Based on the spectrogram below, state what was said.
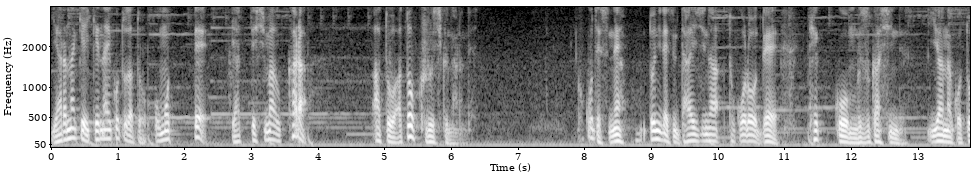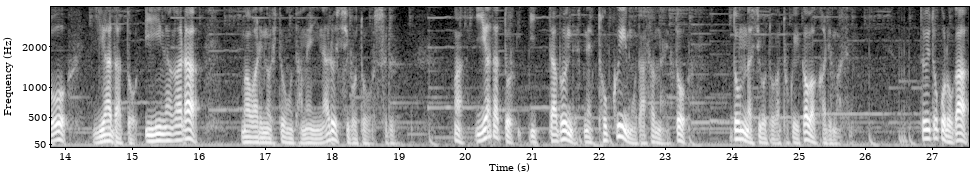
やらなきゃいけないことだと思ってやってしまうから後々苦しくなるんです。ここですね本当にですね大事なところで結構難しいんです。嫌なことを嫌だと言いながら周りの人のためになる仕事をする。まあ嫌だと言った分ですね得意も出さないとどんな仕事が得意か分かりません。というところが、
